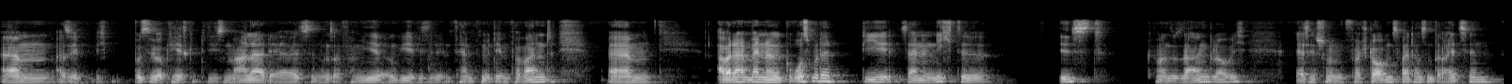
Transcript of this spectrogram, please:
Ähm, also ich, ich wusste, okay, es gibt diesen Maler, der ist in unserer Familie irgendwie, wir sind entfernt mit dem verwandt. Ähm, aber dann hat meine Großmutter, die seine Nichte ist, kann man so sagen, glaube ich. Er ist ja schon verstorben 2013.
